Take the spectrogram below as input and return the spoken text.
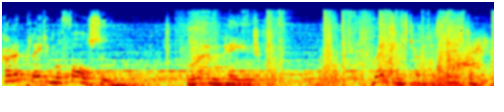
Turret plating will fall soon. Rampage. Red Team's turret has been destroyed.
